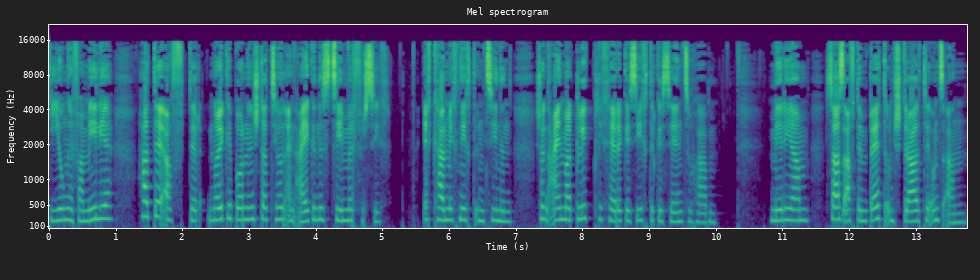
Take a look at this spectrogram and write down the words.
Die junge Familie hatte auf der Neugeborenenstation ein eigenes Zimmer für sich. Ich kann mich nicht entsinnen, schon einmal glücklichere Gesichter gesehen zu haben. Miriam saß auf dem Bett und strahlte uns an.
